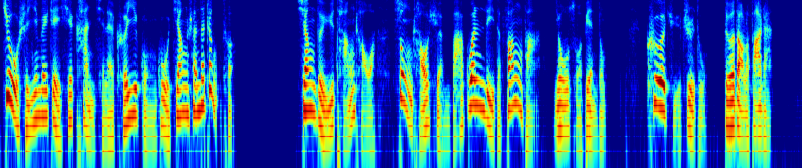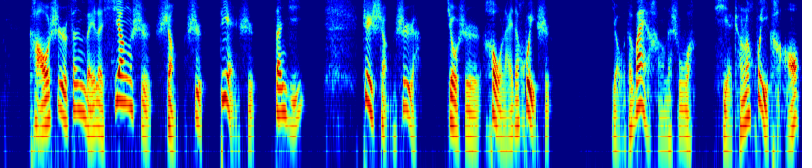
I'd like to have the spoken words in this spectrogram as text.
就是因为这些看起来可以巩固江山的政策。相对于唐朝啊，宋朝选拔官吏的方法有所变动，科举制度得到了发展，考试分为了乡试、省试、殿试三级。这省试啊，就是后来的会试，有的外行的书啊，写成了会考，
